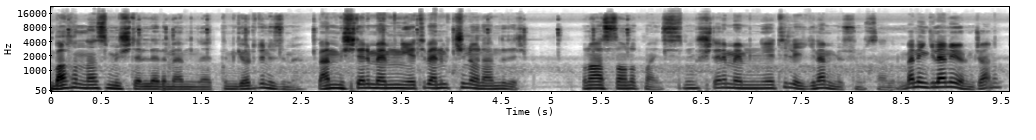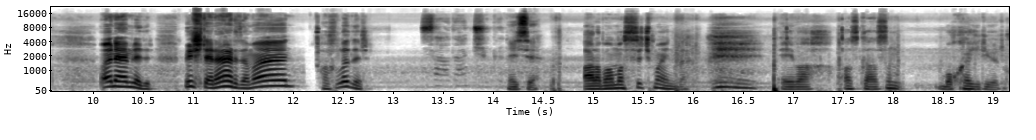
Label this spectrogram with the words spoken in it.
Bakın nasıl müşterileri memnun ettim gördünüz mü? Ben müşteri memnuniyeti benim için önemlidir. Bunu asla unutmayın. Siz müşteri memnuniyetiyle ilgilenmiyorsunuz sanırım. Ben ilgileniyorum canım. Önemlidir. Müşteri her zaman haklıdır. Sağdan çıkın. Neyse. Arabama sıçmayın da. Eyvah. Az kalsın boka giriyorduk.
